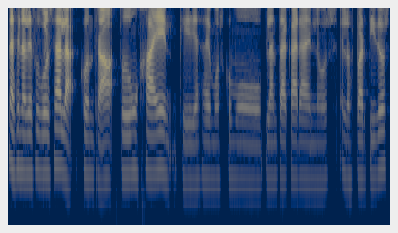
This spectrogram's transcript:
Nacional de Fútbol Sala contra todo un Jaén que ya sabemos cómo planta cara en los, en los partidos.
